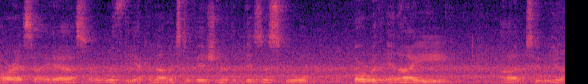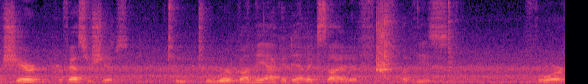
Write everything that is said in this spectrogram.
RSIS or with the economics division of the business school or with NIE uh, to you know shared professorships to, to work on the academic side of, of these four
